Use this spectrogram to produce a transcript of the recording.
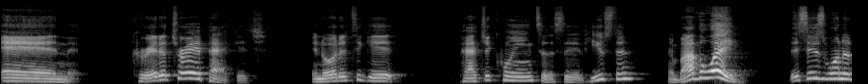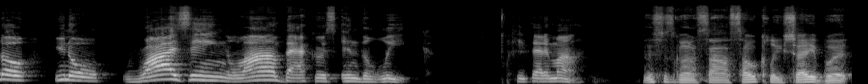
and create a trade package in order to get Patrick Queen to the city of Houston? And by the way, this is one of the, you know, rising linebackers in the league. Keep that in mind. This is going to sound so cliche, but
